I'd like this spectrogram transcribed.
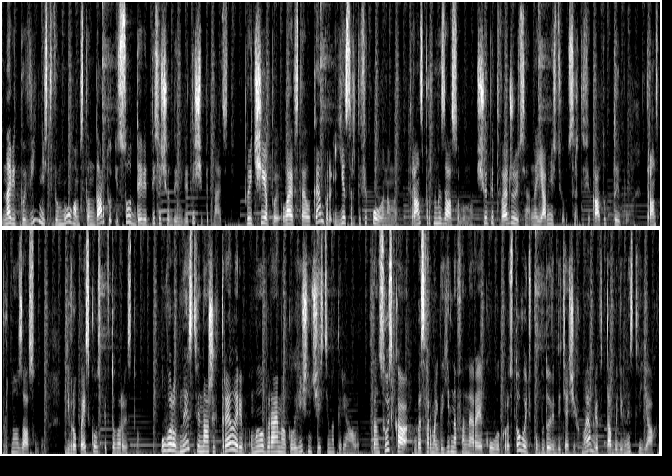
на відповідність вимогам стандарту ISO 9001-2015. Причепи Lifestyle Camper є сертифікованими транспортними засобами, що підтверджуються наявністю сертифікату типу транспортного засобу Європейського співтовариства. У виробництві наших трейлерів ми обираємо екологічно чисті матеріали. Французька безформальдегідна фанера, яку використовують в побудові дитячих меблів та будівництві яхт.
